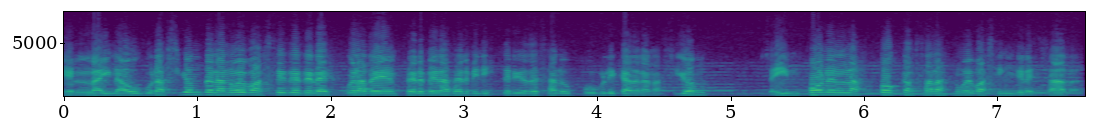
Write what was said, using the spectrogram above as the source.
En la inauguración de la nueva sede de la Escuela de Enfermeras del Ministerio de Salud Pública de la Nación, se imponen las tocas a las nuevas ingresadas.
